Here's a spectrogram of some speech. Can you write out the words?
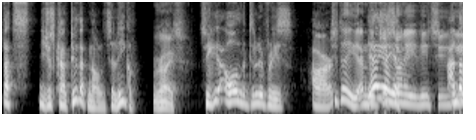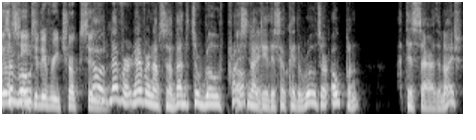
That's you just can't do that in Holland. It's illegal. Right. So you get all the deliveries are Today and Yeah, yeah, just yeah. only you, you And that's a see road- delivery trucks in No, never, never in Amsterdam. That's a road pricing Okay. idea. They say, okay, the roads are open at this hour of the night.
